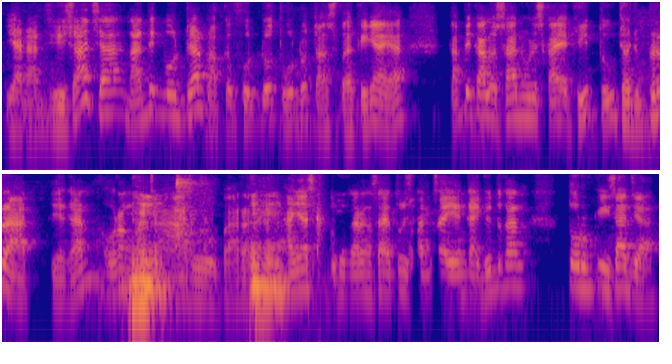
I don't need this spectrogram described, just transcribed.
ya nanti bisa aja. Nanti kemudian pakai footnote, footnote dan sebagainya ya. Tapi kalau saya nulis kayak gitu jadi berat, ya kan? Orang baca hmm. aduh parah. Hmm. Hanya sekarang saya tulisan saya yang kayak gitu kan Turki saja.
